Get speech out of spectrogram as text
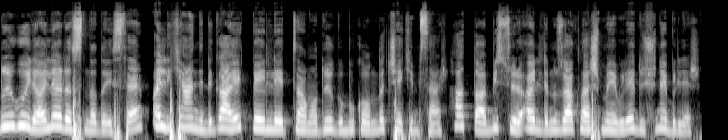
Duygu ile Ali arasında da ise Ali kendini gayet belli etti ama Duygu bu konuda çekimser. Hatta bir süre Ali'den uzaklaşmayı bile düşünebilir.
